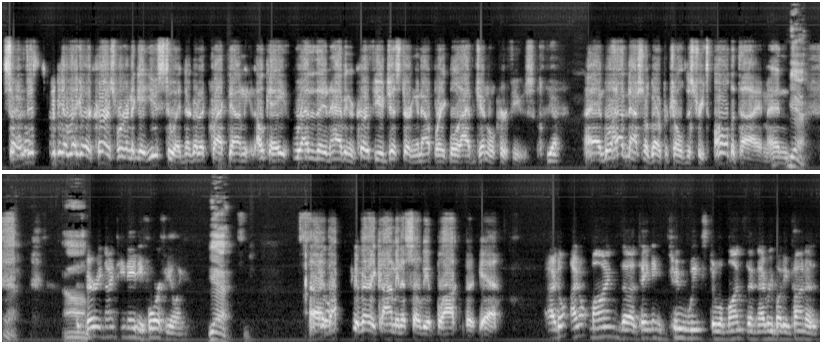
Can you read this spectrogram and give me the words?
So if this is going to be a regular occurrence, we're going to get used to it. And they're going to crack down. Okay, rather than having a curfew just during an outbreak, we'll have general curfews. Yeah. And we'll have National Guard patrol the streets all the time. And Yeah, yeah. It's Um, very 1984 feeling. yeah. uh, not a very communist Soviet bloc, but yeah. I don't. I don't mind uh, taking two weeks to a month and everybody kind of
